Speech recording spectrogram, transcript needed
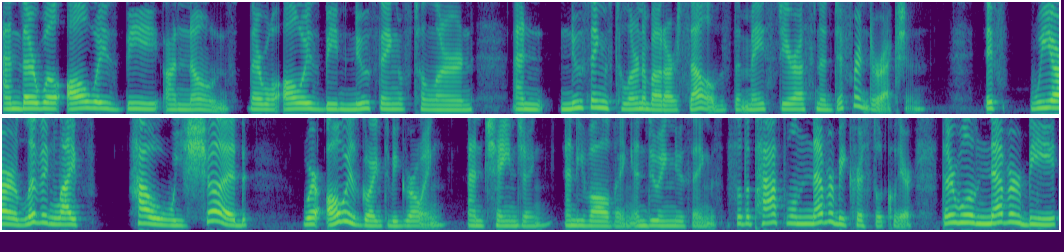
And there will always be unknowns. There will always be new things to learn and new things to learn about ourselves that may steer us in a different direction. If we are living life how we should, we're always going to be growing and changing and evolving and doing new things. So the path will never be crystal clear. There will never be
